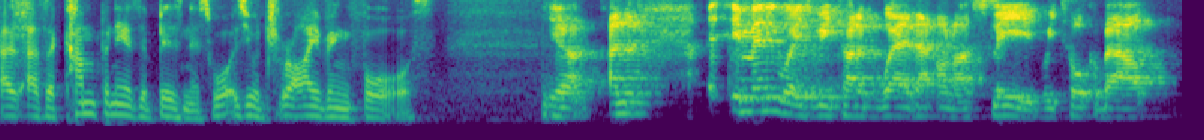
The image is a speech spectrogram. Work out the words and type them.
as, as a company, as a business, what is your driving force? Yeah, and in many ways, we kind of wear that on our sleeve. We talk about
